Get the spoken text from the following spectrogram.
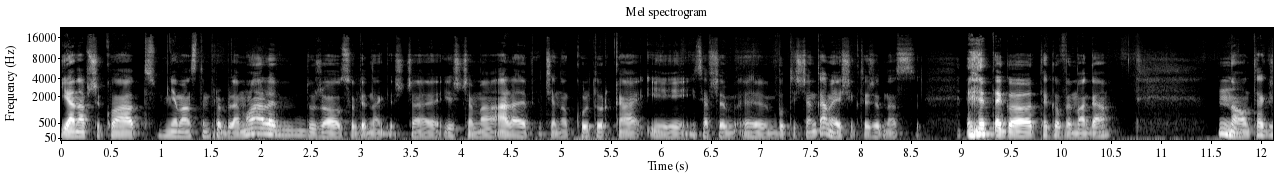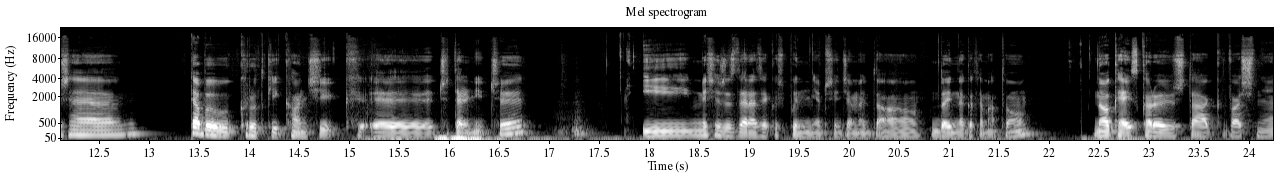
Ja na przykład nie mam z tym problemu, ale dużo osób jednak jeszcze, jeszcze ma, ale wiecie, no kulturka i, i zawsze y, buty ściągamy, jeśli ktoś od nas tego, tego wymaga. No, także to był krótki kącik y, czytelniczy i myślę, że zaraz jakoś płynnie przejdziemy do, do innego tematu. No okej, okay, skoro już tak właśnie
